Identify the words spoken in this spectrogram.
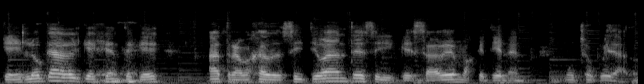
que es local, que es gente que ha trabajado el sitio antes y que sabemos que tienen mucho cuidado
